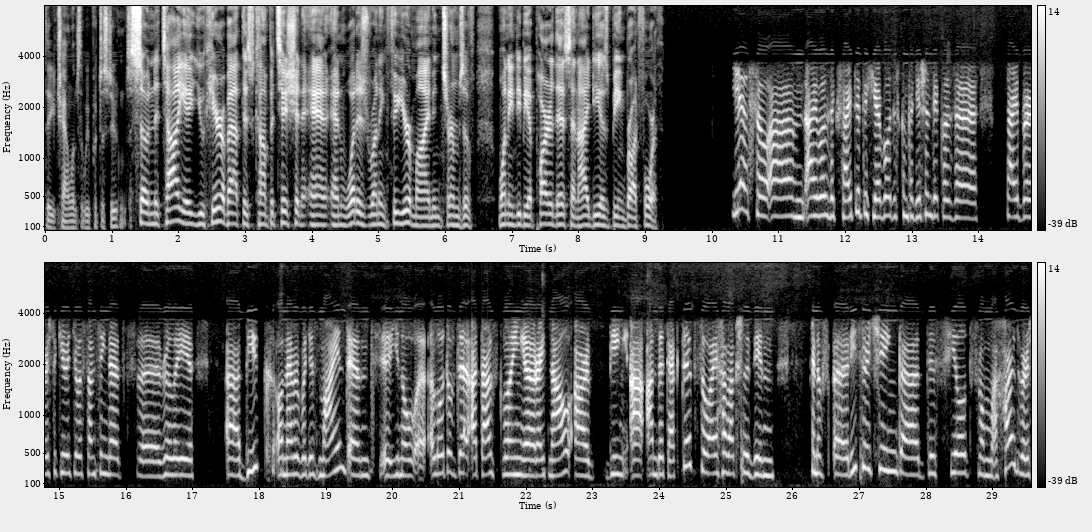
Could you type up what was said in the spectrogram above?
the challenge that we put to students. So, Natalia, you hear about this competition and, and what is running through your mind in terms of wanting to be a part of this and ideas being brought forth? Yeah, so um, I was excited to hear about this competition because uh, cyber security was something that's uh, really uh, big on everybody's mind, and uh, you know a lot of the attacks going uh, right now are being uh, undetected. So I have actually been kind of uh, researching uh, this field from a hardware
